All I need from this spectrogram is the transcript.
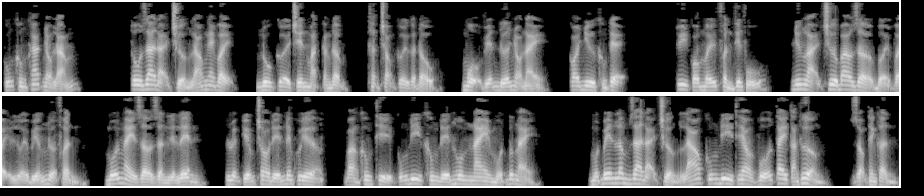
cũng không khác nhau lắm. Tô gia đại trưởng lão nghe vậy, nụ cười trên mặt càng đậm, thận trọng cười gật đầu, mộ viễn đứa nhỏ này, coi như không tệ. Tuy có mấy phần thiên phú nhưng lại chưa bao giờ bởi vậy lười biếng nửa phần, mỗi ngày giờ dần liền lên, luyện kiếm cho đến đêm khuya, bằng không thì cũng đi không đến hôm nay một bước này. Một bên lâm gia đại trưởng lão cũng đi theo vỗ tay tán thưởng, giọng thanh khẩn,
